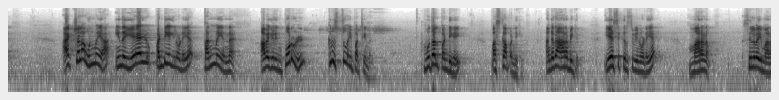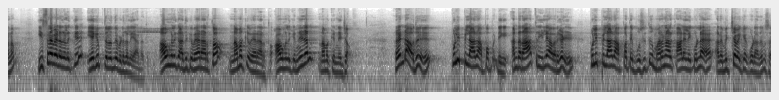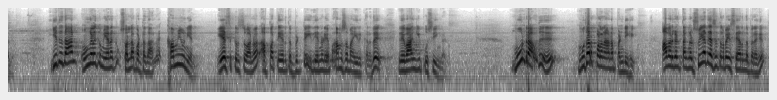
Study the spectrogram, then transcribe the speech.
ஆக்சுவலாக உண்மையாக இந்த ஏழு பண்டிகைகளுடைய தன்மை என்ன? அவைகளின் பொருள் கிறிஸ்துவை பற்றினது முதல் பண்டிகை பஸ்கா பண்டிகை. அங்கே தான் ஆரம்பிக்குது. இயேசு கிறிஸ்துவினுடைய மரணம். சிலுவை மரணம். இஸ்ரவேலர்களுக்கு எகிப்திலிருந்து விடுதலையானது. அவங்களுக்கு அதுக்கு வேற அர்த்தம் நமக்கு வேற அர்த்தம். அவங்களுக்கு நிழல் நமக்கு நிஜம். ரெண்டாவது புளிப்பில்லாத அப்ப பண்டிகை. அந்த ராத்திரியிலே அவர்கள் புளிப்பில்லாத அப்பத்தை பூசித்து மறுநாள் காலையிலைக்குள்ளே அதை மிச்சம் வைக்கக்கூடாதுன்னு சொல்லி. இதுதான் உங்களுக்கும் எனக்கும் சொல்லப்பட்டதான கம்யூனியன். இயேசு கிறிஸ்துவானவர் அப்பத்தை எடுத்து விட்டு இது என்னுடைய மாம்சமாக இருக்கிறது இதை வாங்கி பூசியுங்கள். மூன்றாவது முதற்பலனான பண்டிகை. அவர்கள் தங்கள் சுயதேசத்தில் போய் சேர்ந்த பிறகு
